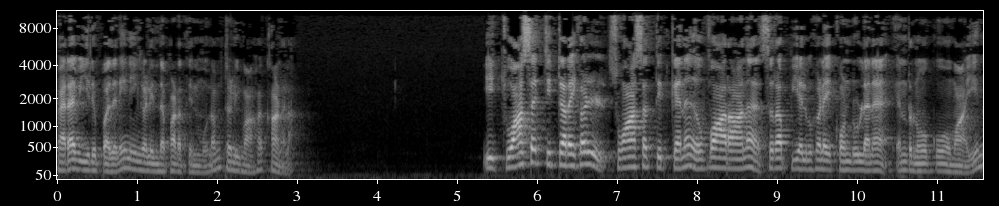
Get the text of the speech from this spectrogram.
பரவி இருப்பதனை நீங்கள் இந்த படத்தின் மூலம் தெளிவாக காணலாம். இச்சுவாச சிற்றறைகள் சுவாசத்திற்கென எவ்வாறான சிறப்பியல்புகளை கொண்டுள்ளன என்று நோக்குவோமாயின்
